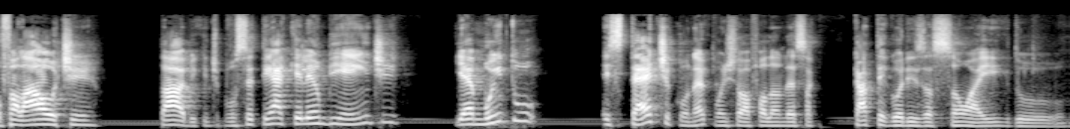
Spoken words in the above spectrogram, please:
O Fallout, sabe? Que tipo, você tem aquele ambiente e é muito estético, né? Como a gente tava falando dessa categorização aí do,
